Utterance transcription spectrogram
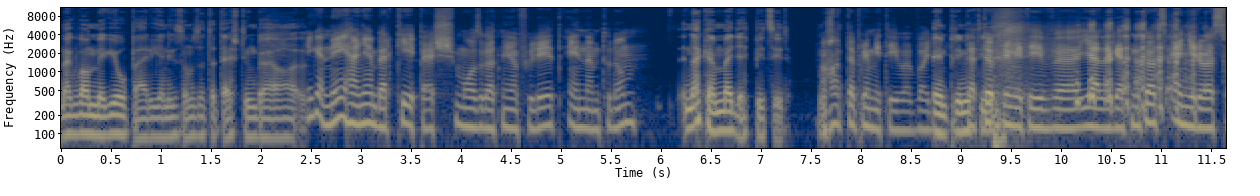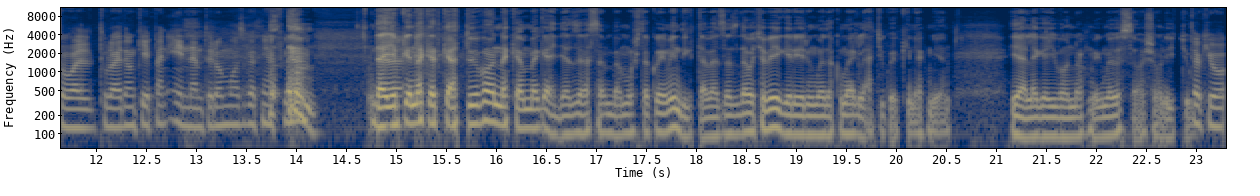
meg van még jó pár ilyen izomzat a testünkbe. A... Igen, néhány ember képes mozgatni a fülét, én nem tudom. Nekem megy egy picit. Most Aha, te primitív vagy. Én primitív. Tehát több primitív jelleget mutatsz, ennyiről szól tulajdonképpen. Én nem tudom mozgatni a fülem. De egyébként neked kettő van, nekem meg egy ezzel szemben most, akkor én mindig te vezetsz, de hogyha végére érünk majd, akkor meglátjuk, hogy kinek milyen jellegei vannak még, mert összehasonlítjuk. Tök jó,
